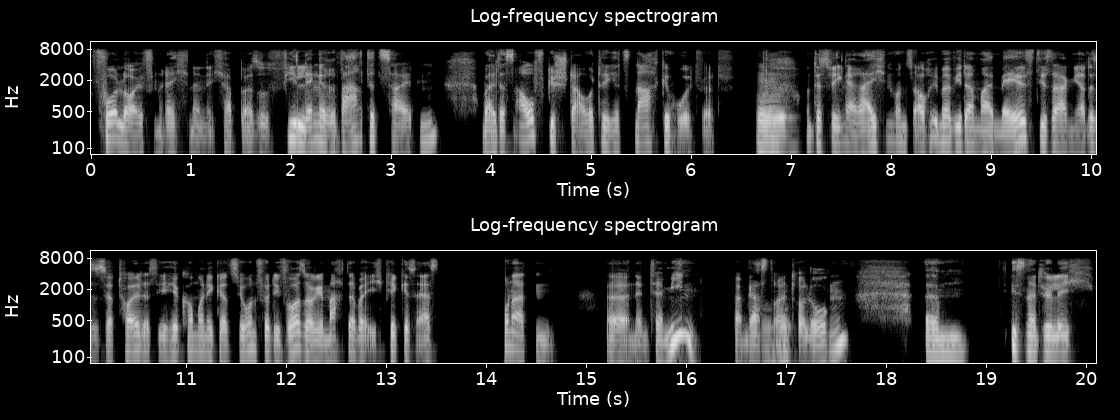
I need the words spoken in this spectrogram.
Vorläufen rechnen. Ich habe also viel längere Wartezeiten, weil das Aufgestaute jetzt nachgeholt wird. Mhm. Und deswegen erreichen uns auch immer wieder mal Mails, die sagen, ja, das ist ja toll, dass ihr hier Kommunikation für die Vorsorge macht, aber ich kriege jetzt erst Monaten äh, einen Termin beim Gastroenterologen. Mhm. Ähm, ist natürlich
